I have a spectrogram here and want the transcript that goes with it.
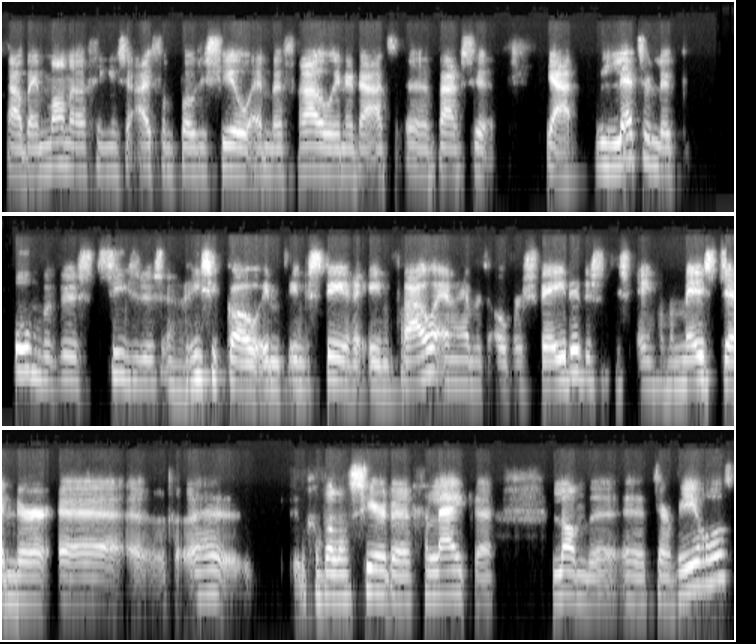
nou, bij mannen gingen ze uit van potentieel en bij vrouwen inderdaad uh, waren ze ja, letterlijk onbewust zien ze dus een risico in het investeren in vrouwen. En we hebben het over Zweden, dus het is een van de meest gender uh, uh, gebalanceerde, gelijke landen ter wereld.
